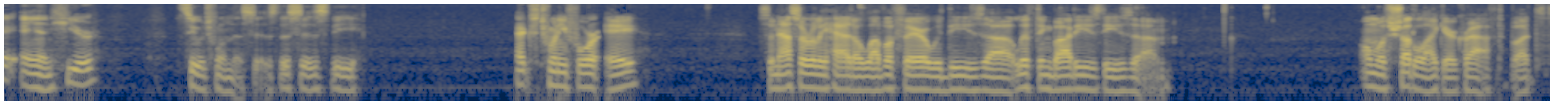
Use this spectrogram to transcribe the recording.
Okay, and here, let's see which one this is. This is the X-24A. So NASA really had a love affair with these uh, lifting bodies, these um, almost shuttle-like aircraft, but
